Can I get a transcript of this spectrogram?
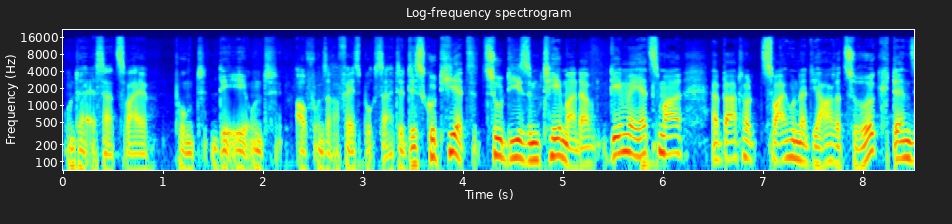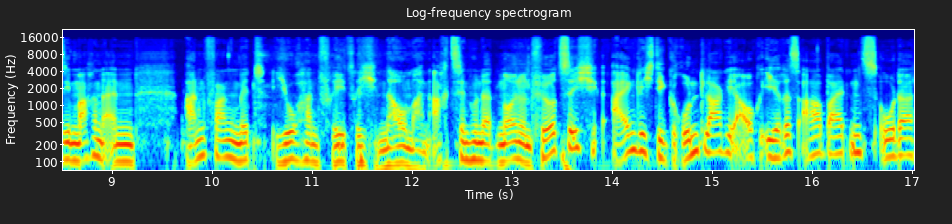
unter sr2 www.ftf.de und auf unserer Facebook-Seite diskutiert zu diesem Thema. Da gehen wir jetzt mal, Herr Berthold, 200 Jahre zurück, denn Sie machen einen Anfang mit Johann Friedrich Naumann. 1849, eigentlich die Grundlage auch Ihres Arbeitens oder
